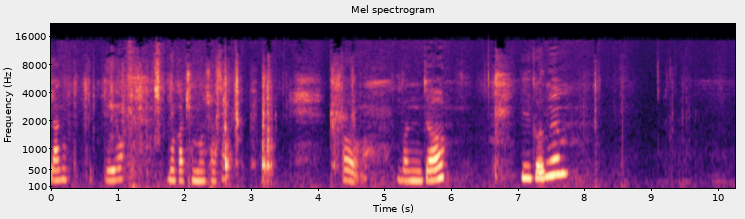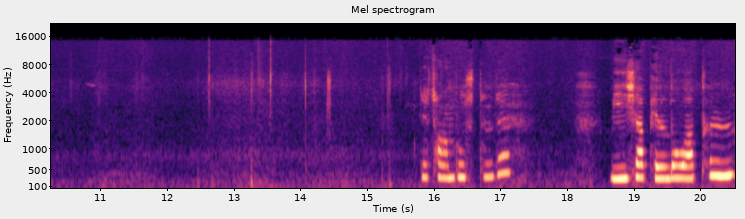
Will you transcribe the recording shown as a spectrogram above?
양해 부탁드릴게요. 누가 주무셔서. 어, 먼저 이거는 네, 잘 안 보이실 텐데. 미샤 벨로아 플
